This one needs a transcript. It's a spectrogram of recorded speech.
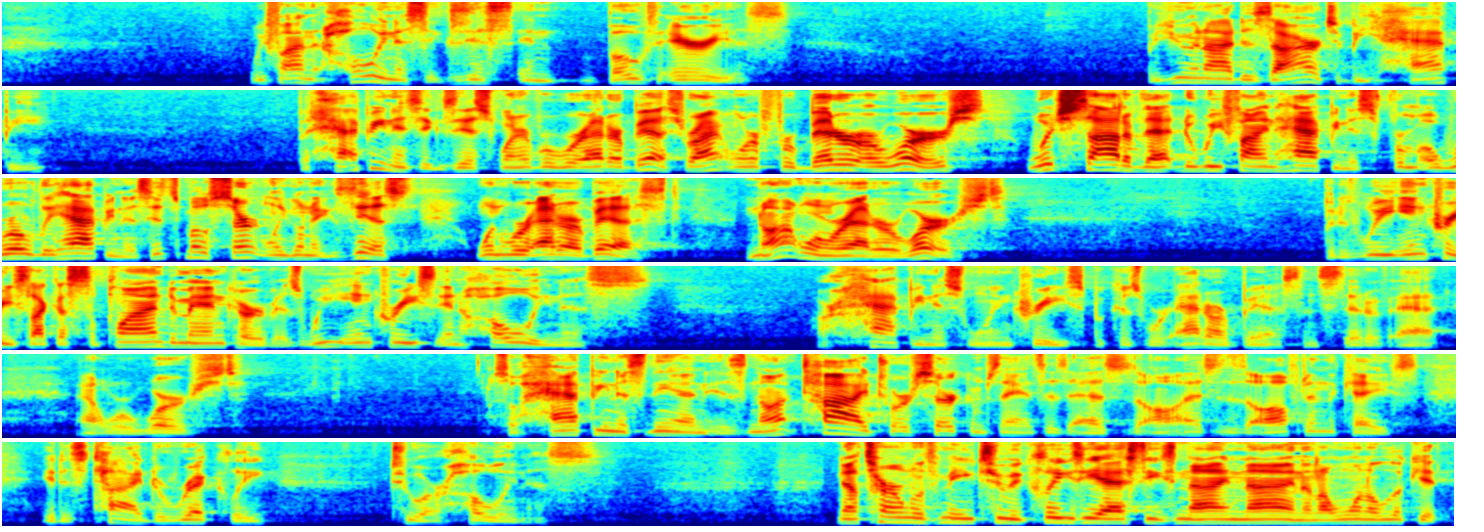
We find that holiness exists in both areas. But you and I desire to be happy but happiness exists whenever we're at our best, right? Or for better or worse, which side of that do we find happiness from a worldly happiness? It's most certainly going to exist when we're at our best, not when we're at our worst. But as we increase, like a supply and demand curve, as we increase in holiness, our happiness will increase because we're at our best instead of at our worst. So, happiness then is not tied to our circumstances, as, as is often the case. It is tied directly to our holiness. Now turn with me to Ecclesiastes 9 9, and I want to look at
